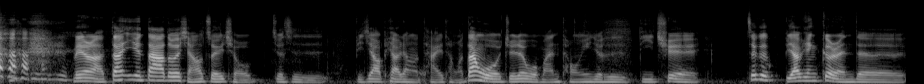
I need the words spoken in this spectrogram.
没有啦，但因为大家都会想要追求，就是。比较漂亮的 title，但我觉得我蛮同意，就是的确这个比较偏个人的，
